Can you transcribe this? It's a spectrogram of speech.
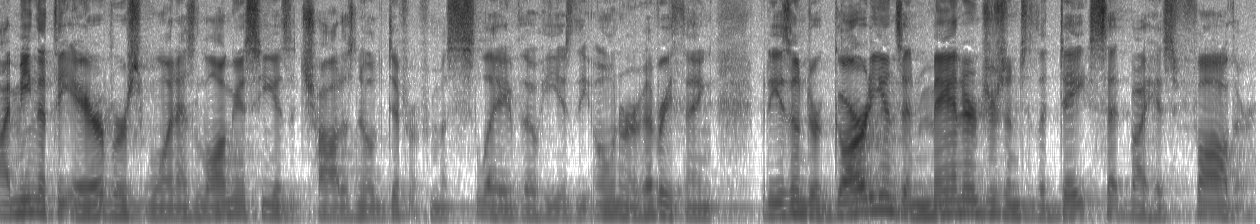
I mean that the heir, verse 1, as long as he is a child, is no different from a slave, though he is the owner of everything, but he is under guardians and managers until the date set by his father.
